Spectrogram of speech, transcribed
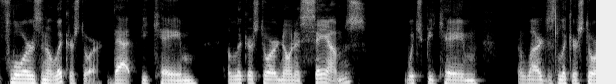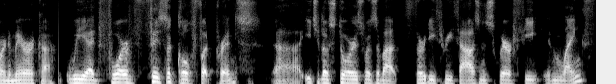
floors in a liquor store. That became a liquor store known as Sam's, which became the largest liquor store in America. We had four physical footprints. Uh, each of those stores was about 33,000 square feet in length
